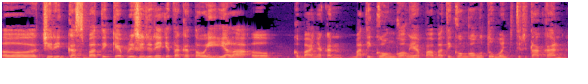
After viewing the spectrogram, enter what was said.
Uh, ciri khas batik Kepri sendiri kita ketahui ialah uh, kebanyakan batik gonggong ya Pak. Batik gonggong itu menceritakan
